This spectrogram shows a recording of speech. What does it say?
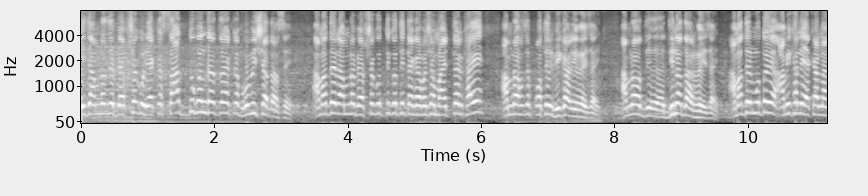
এই যে আমরা যে ব্যবসা করি, একটা চার দোকানদার তো একটা ভবিষ্যৎ আছে। আমাদের আমরা ব্যবসা করতে করতে টাকা পয়সা মাইটার খায়ে আমরা হচ্ছে পথের ভিখারি হয়ে যাই। আমরা দিনাদার হয়ে যাই। আমাদের মতো আমি খালি একা না,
